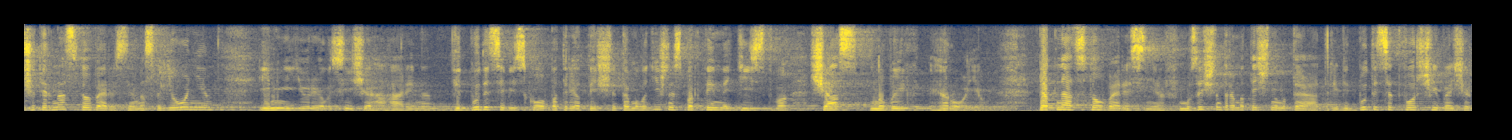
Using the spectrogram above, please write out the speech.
14 вересня на стадіоні імені Юрія Олексійовича Гагаріна відбудеться військово-патріотичне та молодіжне спортивне дійство Час нових героїв. 15 вересня в музично-драматичному театрі відбудеться творчий вечір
